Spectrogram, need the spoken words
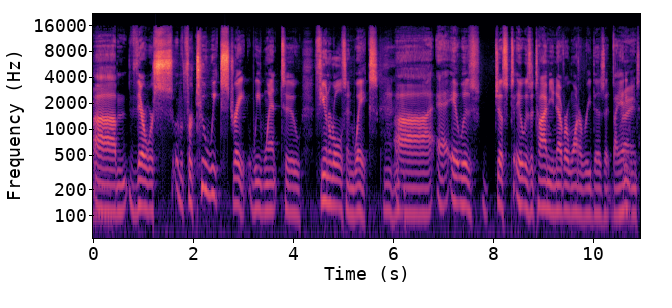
Um, there were for two weeks straight. We went to funerals and wakes. Mm-hmm. Uh, it was was just it was a time you never want to revisit by any Right. means.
